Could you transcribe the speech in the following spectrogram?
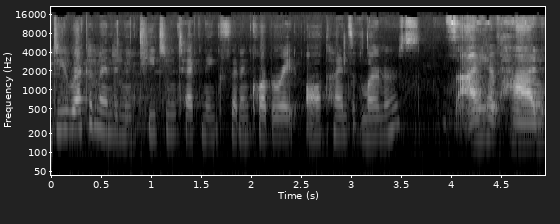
Do you recommend any teaching techniques that incorporate all kinds of learners? I have had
